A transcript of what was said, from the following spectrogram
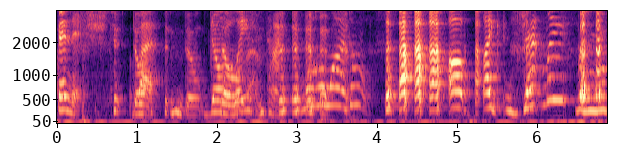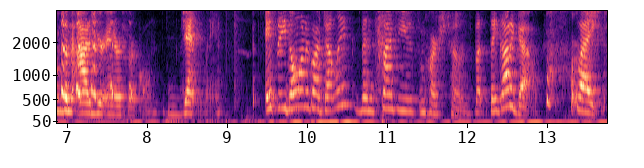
finished. don't don't don't waste them. time. No, what? Don't. Oh, like gently remove them out of your inner circle. Gently. If they don't want to go out gently, then time to use some harsh tones. But they gotta go. Like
